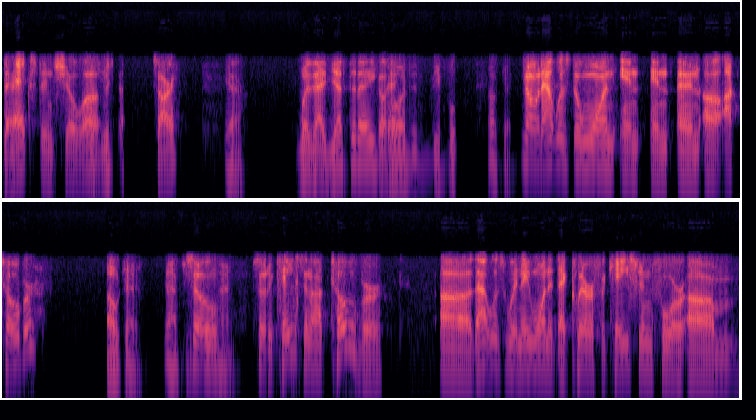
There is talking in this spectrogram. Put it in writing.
the ex didn't show up. Sorry? Yeah. Was that yesterday or the before? Okay. No, that was the one in in in uh October. Okay. Got you. So right. so the case in October, uh that was when they wanted that clarification for um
